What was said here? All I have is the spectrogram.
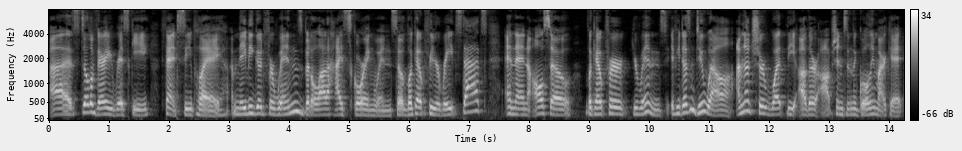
Uh, still a very risky fantasy play. Maybe good for wins, but a lot of high scoring wins. So look out for your rate stats and then also look out for your wins. If he doesn't do well, I'm not sure what the other options in the goalie market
